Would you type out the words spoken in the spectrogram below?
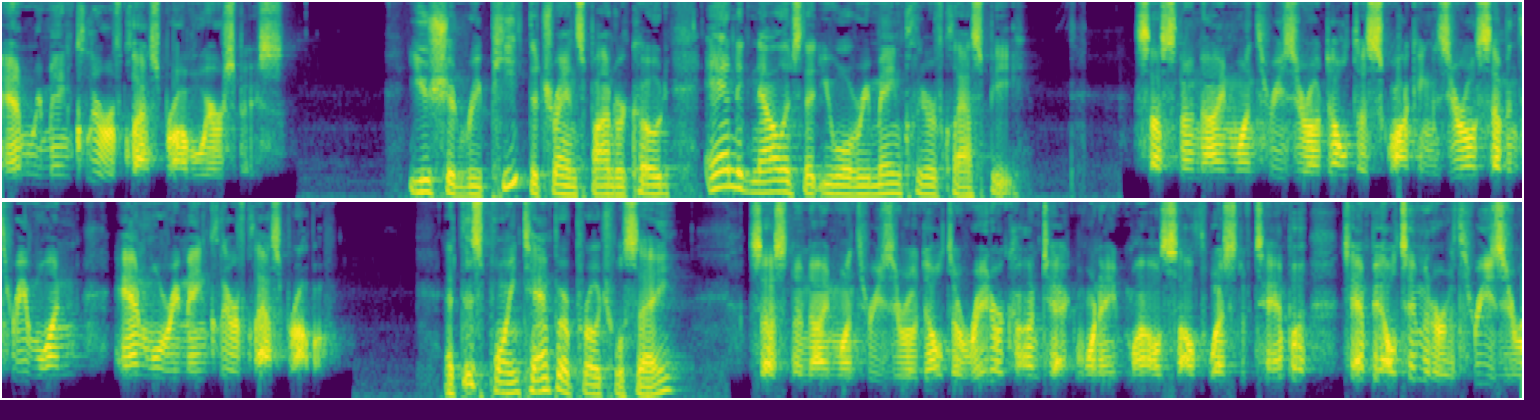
and remain clear of Class Bravo airspace you should repeat the transponder code and acknowledge that you will remain clear of Class B. Cessna 9130 Delta squawking 0731 and will remain clear of Class Bravo. At this point, Tampa Approach will say, Cessna 9130 Delta, radar contact 18 miles southwest of Tampa, Tampa altimeter 3010.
